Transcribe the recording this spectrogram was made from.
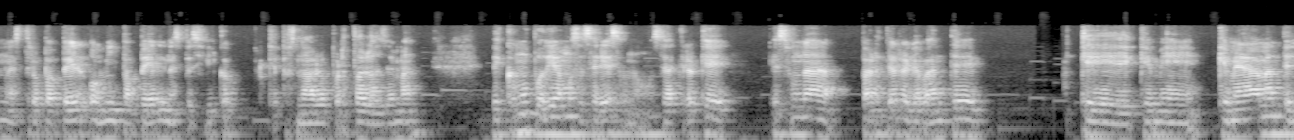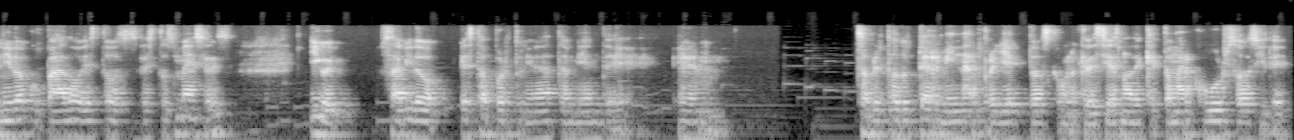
nuestro papel o mi papel en específico, porque pues no hablo por todos los demás, de cómo podríamos hacer eso, ¿no? O sea, creo que es una parte relevante que, que, me, que me ha mantenido ocupado estos, estos meses y ha habido esta oportunidad también de, em, sobre todo, terminar proyectos, como lo que decías, ¿no? De que tomar cursos y de,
